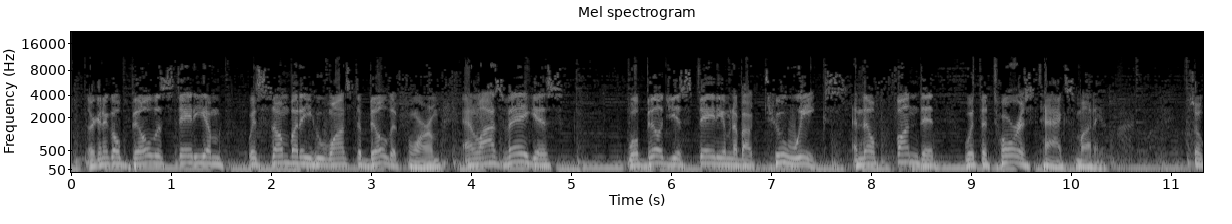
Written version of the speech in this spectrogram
They're going to go build a stadium with somebody who wants to build it for them. And Las Vegas will build you a stadium in about two weeks, and they'll fund it with the tourist tax money. So,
